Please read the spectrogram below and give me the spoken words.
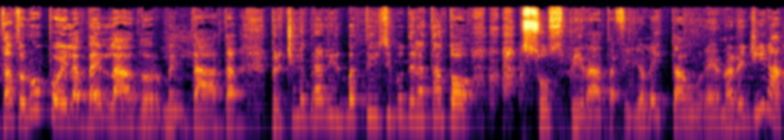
Tato Lupo e la bella addormentata. Per celebrare il battesimo della tanto sospirata figlioletta, un re e una regina,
